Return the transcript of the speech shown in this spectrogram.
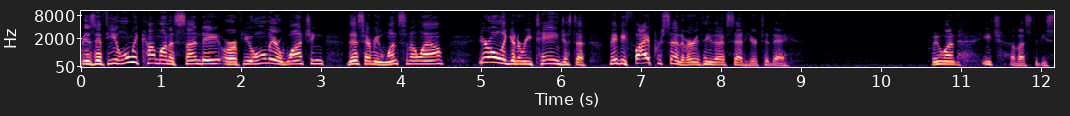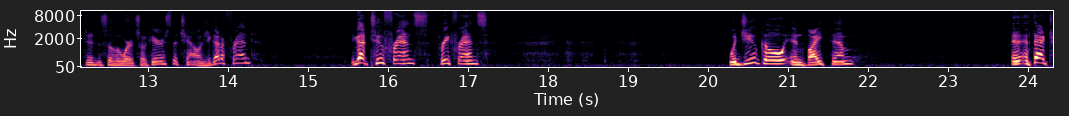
is if you only come on a Sunday or if you only are watching this every once in a while, you're only going to retain just a maybe 5% of everything that I've said here today. We want each of us to be students of the Word. So here's the challenge you got a friend? You got two friends, three friends? Would you go invite them? And in fact,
